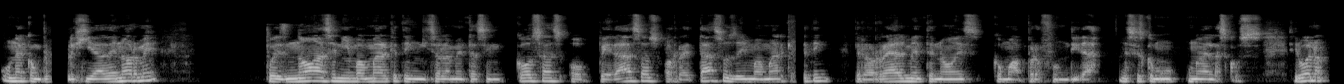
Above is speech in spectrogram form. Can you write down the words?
una complejidad enorme pues no hacen inbound marketing y solamente hacen cosas o pedazos o retazos de inbound marketing, pero realmente no es como a profundidad. Esa es como una de las cosas. Y bueno,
